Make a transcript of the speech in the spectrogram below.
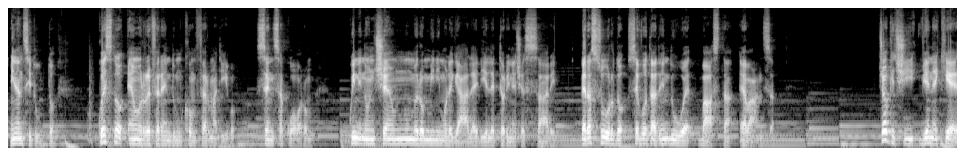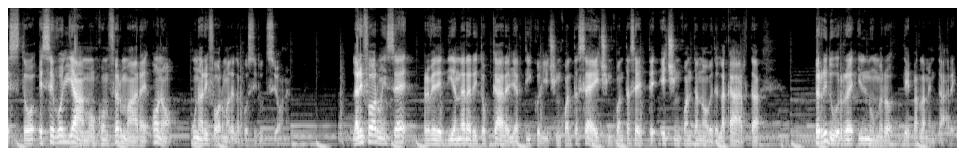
Innanzitutto, questo è un referendum confermativo, senza quorum, quindi non c'è un numero minimo legale di elettori necessari. Per assurdo, se votate in due, basta e avanza. Ciò che ci viene chiesto è se vogliamo confermare o no una riforma della Costituzione. La riforma in sé prevede di andare a ritoccare gli articoli 56, 57 e 59 della Carta per ridurre il numero dei parlamentari.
